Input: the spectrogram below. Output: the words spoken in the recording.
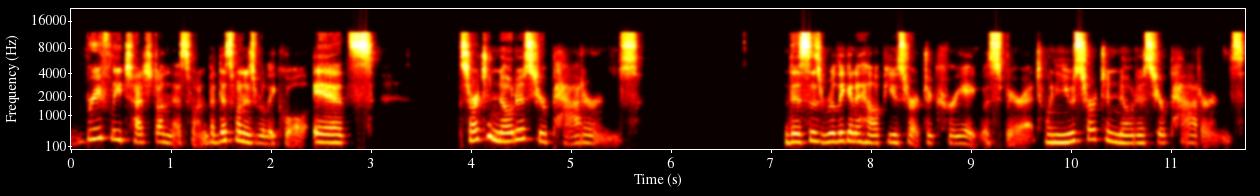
briefly touched on this one, but this one is really cool. It's start to notice your patterns. This is really going to help you start to create with spirit when you start to notice your patterns.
